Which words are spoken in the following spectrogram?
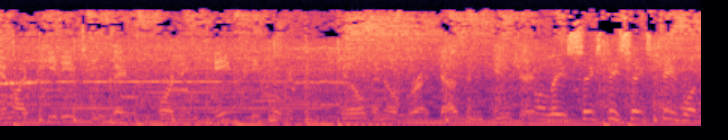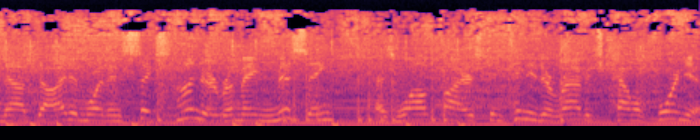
NYPD Tuesday reporting eight people have been killed and over a dozen injured. At least 66 people have now died and more than 600 remain missing as wildfires continue to ravage California.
